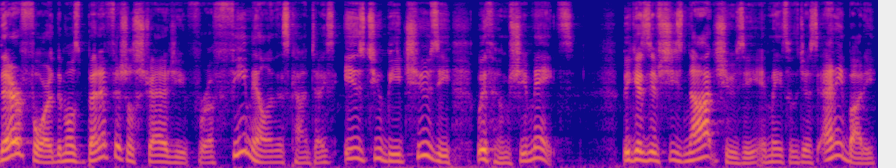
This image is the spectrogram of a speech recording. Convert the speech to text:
Therefore, the most beneficial strategy for a female in this context is to be choosy with whom she mates. Because if she's not choosy and mates with just anybody,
